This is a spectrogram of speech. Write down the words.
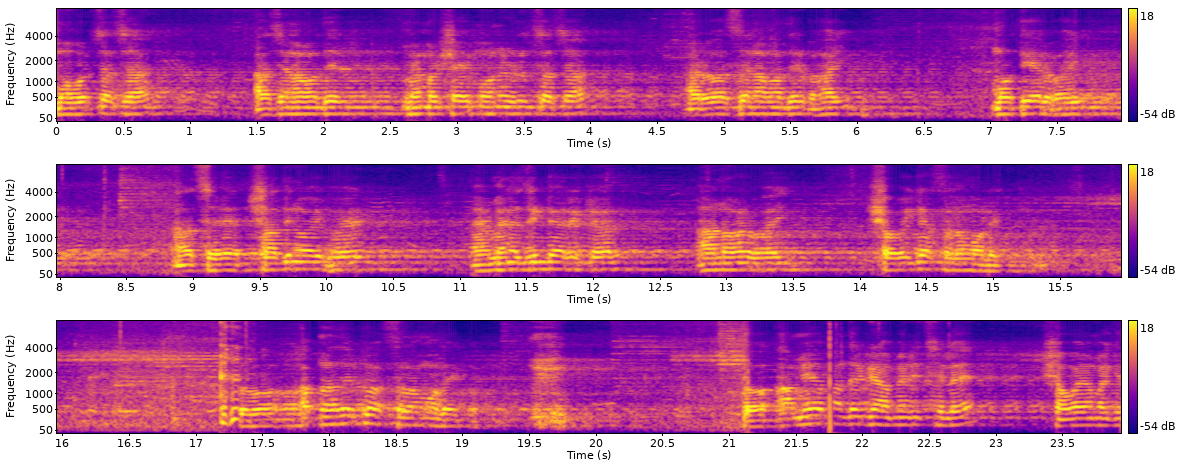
মোহর চাচা, আছেন আমাদের মেম্বার সাহেব মনিরুল চাচা আরও আছেন আমাদের ভাই মতিয়ার ভাই। আছে স্বাধীন ভাই ম্যানেজিং ডাইরেক্টর আনোয়ার ভাই, সবাইকে আসসালামু আলাইকুম। তো আপনাদেরকেও আসসালামু আলাইকুম। তো আমি আপনাদের গ্রামেরই ছেলে, সবাই আমাকে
